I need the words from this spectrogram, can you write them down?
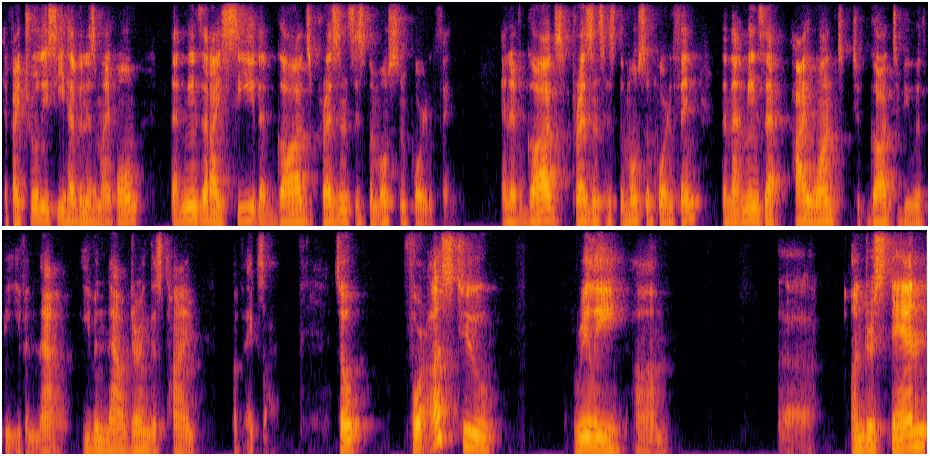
if I truly see heaven as my home, that means that I see that God's presence is the most important thing. And if God's presence is the most important thing, then that means that I want to, God to be with me even now, even now during this time of exile. So, for us to really um, uh, understand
